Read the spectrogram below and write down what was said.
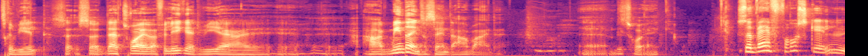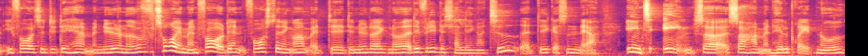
trivielt, så, så der tror jeg i hvert fald ikke, at vi er, øh, øh, har et mindre interessant arbejde. Øh, det tror jeg ikke. Så hvad er forskellen i forhold til det, det her med nytter noget? Hvorfor tror I, man får den forestilling om, at øh, det nytter ikke noget? Er det fordi, det tager længere tid? At det ikke er sådan er en til en, så, så har man helbredt noget?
